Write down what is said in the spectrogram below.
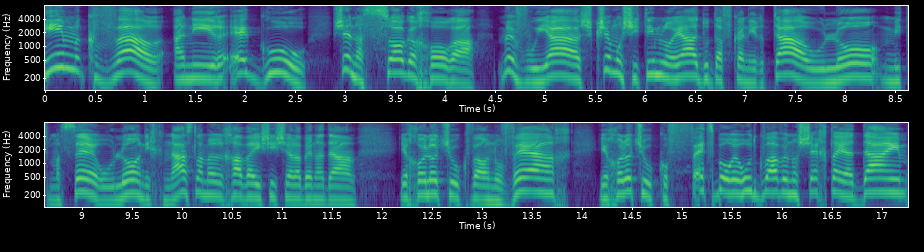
אם כבר אני אראה גור שנסוג אחורה, מבויש, כשמושיטים לו יד הוא דווקא נרתע, הוא לא מתמסר, הוא לא נכנס למרחב האישי של הבן אדם, יכול להיות שהוא כבר נובח, יכול להיות שהוא קופץ בעוררות גבוהה ונושך את הידיים,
